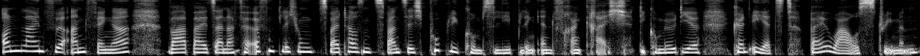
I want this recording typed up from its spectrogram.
Online für Anfänger war bei seiner Veröffentlichung 2020 Publikumsliebling in Frankreich. Die Komödie könnt ihr jetzt bei Wow streamen.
